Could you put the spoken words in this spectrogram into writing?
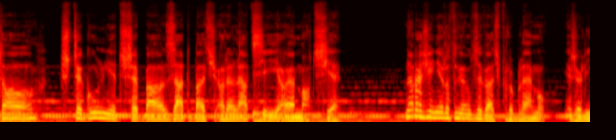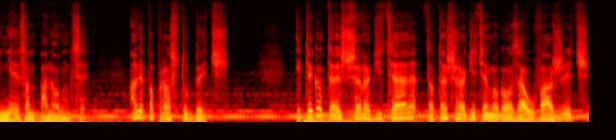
to szczególnie trzeba zadbać o relacje i o emocje. Na razie nie rozwiązywać problemu, jeżeli nie jest on palący, ale po prostu być. I tego też rodzice, to też rodzice mogą zauważyć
